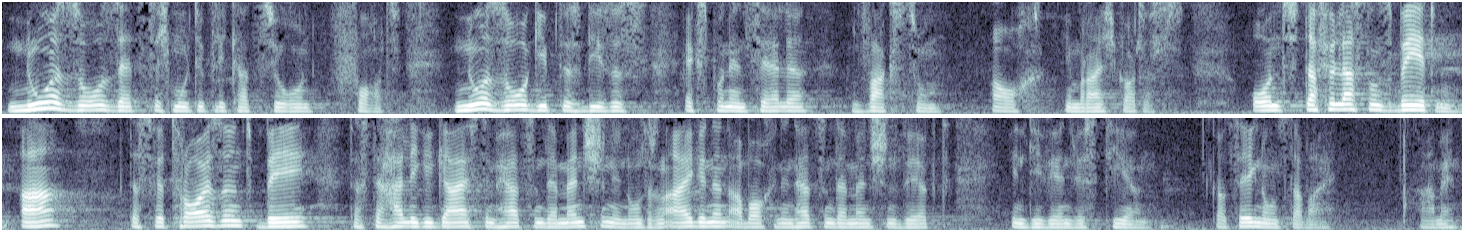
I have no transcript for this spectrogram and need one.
Nur so setzt sich Multiplikation fort. Nur so gibt es dieses exponentielle Wachstum auch im Reich Gottes. Und dafür lasst uns beten. A, dass wir treu sind. B, dass der Heilige Geist im Herzen der Menschen, in unseren eigenen, aber auch in den Herzen der Menschen wirkt, in die wir investieren. Gott segne uns dabei. Amen.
